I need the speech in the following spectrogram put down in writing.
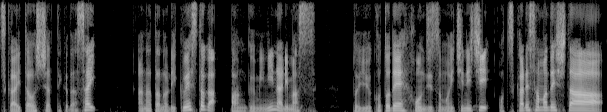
使い倒しちゃってください。あなたのリクエストが番組になります。ということで本日も一日お疲れ様でした。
